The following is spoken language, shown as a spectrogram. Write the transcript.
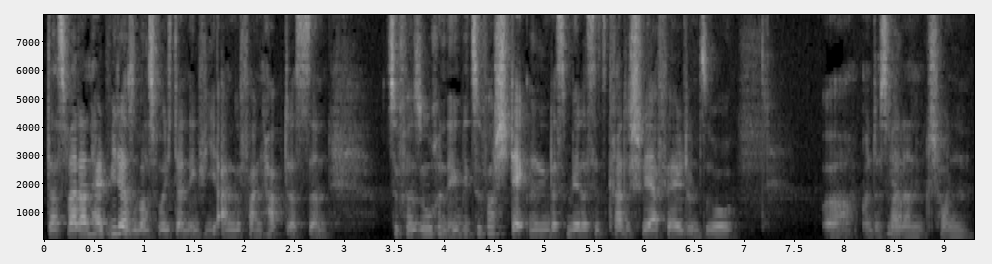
das war dann halt wieder sowas, wo ich dann irgendwie angefangen habe, das dann zu versuchen, irgendwie zu verstecken, dass mir das jetzt gerade schwer fällt und so. Ja, und das war ja. dann schon,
